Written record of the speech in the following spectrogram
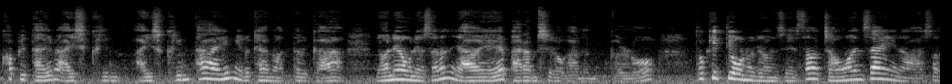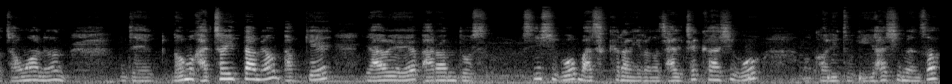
커피 타임, 아이스크림, 아이스크림 타임 이렇게 하면 어떨까. 연애운에서는 야외에 바람 쐬러 가는 걸로. 토끼띠 오늘의 운세에서 정원 사인이 나와서 정원은 이제 너무 갇혀 있다면 밖에 야외에 바람도 쐬- 쐬시고 마스크랑 이런 거 잘 체크하시고 어, 거리두기 하시면서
